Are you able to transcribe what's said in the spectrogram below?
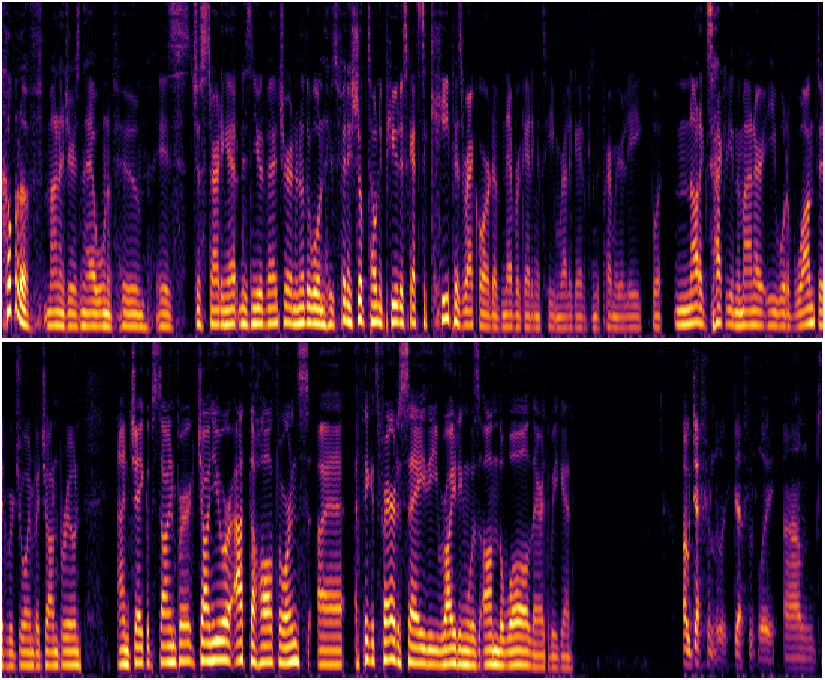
couple of managers now, one of whom is just starting out in his new adventure, and another one who's finished up. Tony Pulis gets to keep his record of never getting a team relegated from the Premier League, but not exactly in the manner he would have wanted. We're joined by John Brewin and Jacob Steinberg. John, you were at the Hawthorns. Uh, I think it's fair to say the writing was on the wall there at the weekend. Oh, definitely, definitely. And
